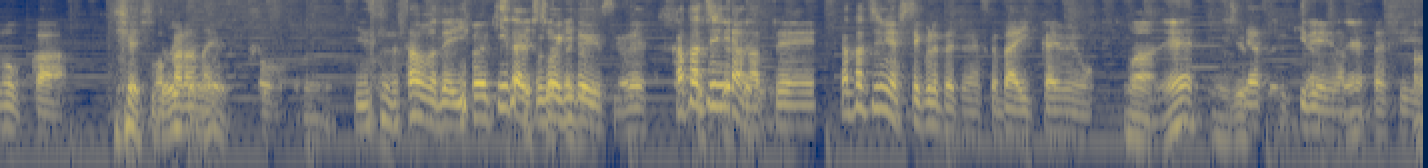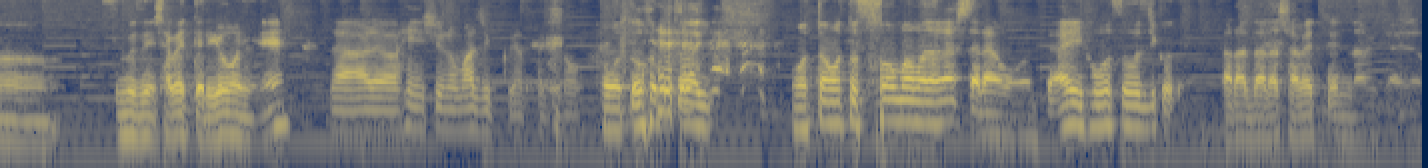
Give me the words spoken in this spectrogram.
どうかわからないよけど、多分ね、今聞いたらすごいひどいですよね。形にはなって、形にはしてくれたじゃないですか、第1回目も。うんまあね、20やつ分。綺麗になったし、うん。スムーズに喋ってるようにね。らあれは編集のマジックやったけど、もともとは、もともとそのまま流したらもう大放送事故で、ダラダラ喋ってんなみたいな。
